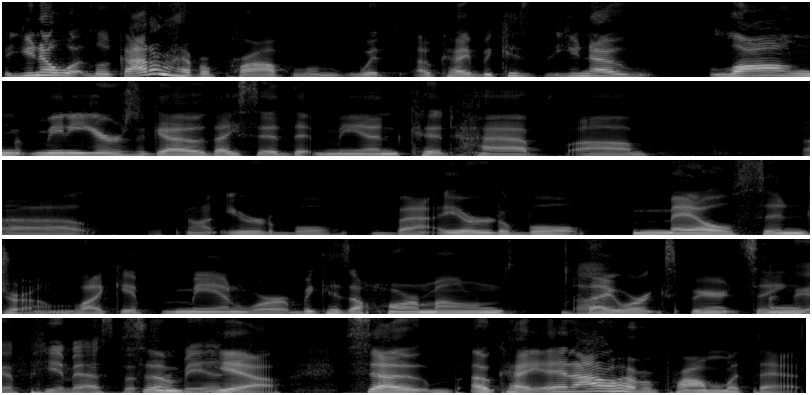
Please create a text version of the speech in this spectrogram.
You know what? Look, I don't have a problem with okay because you know, long many years ago they said that men could have um uh it's not irritable ba- irritable male syndrome. Like if men were because of hormones they Oh. were Like experiencing the PMS, but for some men. yeah so okay and i don't have a problem with that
